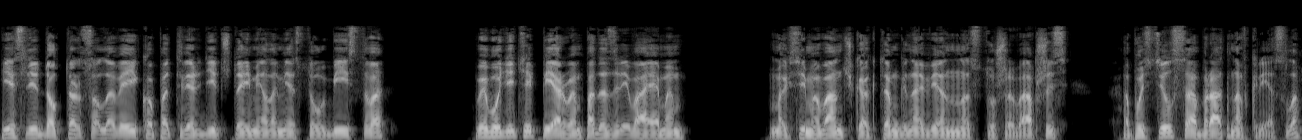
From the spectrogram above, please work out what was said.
Если доктор Соловейко подтвердит, что имело место убийство, вы будете первым подозреваемым. Максим Иванович, как-то мгновенно стушевавшись, опустился обратно в кресло.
